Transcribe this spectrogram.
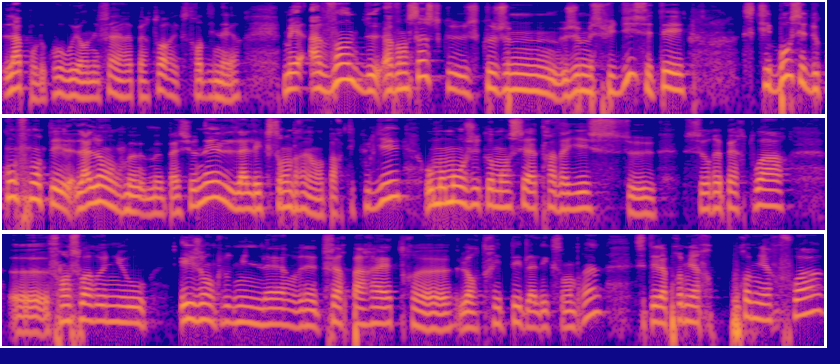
là pour le coup, oui, en effet, un répertoire extraordinaire. Mais avant, ça, ce que, je me suis dit, c'était ce qui est beau, c'est de confronter. La langue me, me passionnait, l'alexandrin en particulier. Au moment où j'ai commencé à travailler ce, répertoire, euh, François Regnault et Jean-Claude Milner venaient de faire paraître euh, leur traité de l'alexandrin. C'était la première, première fois,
